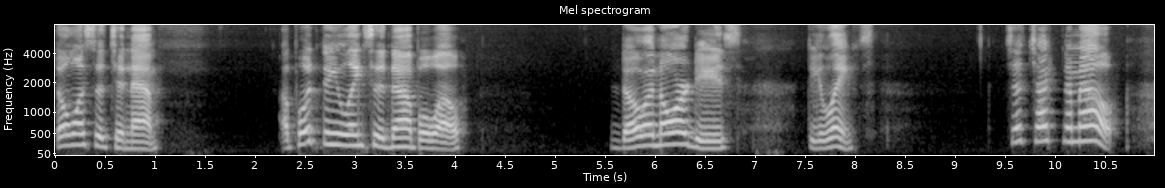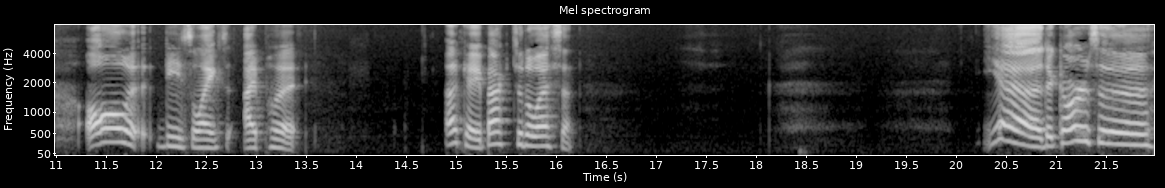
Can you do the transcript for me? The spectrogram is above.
Don't listen to them. I'll put the links to down below. These, the links. Just check them out. All these links I put. Okay, back to the lesson. Yeah, the cars uh,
